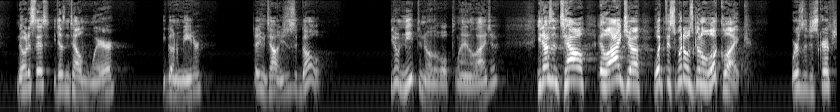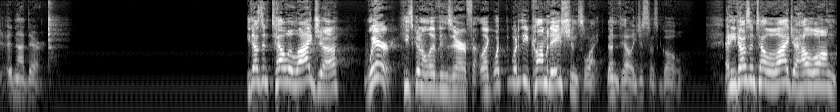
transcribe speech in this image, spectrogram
notice this? He doesn't tell him where he's going to meet her. Doesn't even tell him. He just said, go. You don't need to know the whole plan, Elijah. He doesn't tell Elijah what this widow is going to look like. Where's the description? Uh, not there. He doesn't tell Elijah where he's going to live in Zarephath. Like, what, what are the accommodations like? Doesn't tell. He just says, go. And he doesn't tell Elijah how long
